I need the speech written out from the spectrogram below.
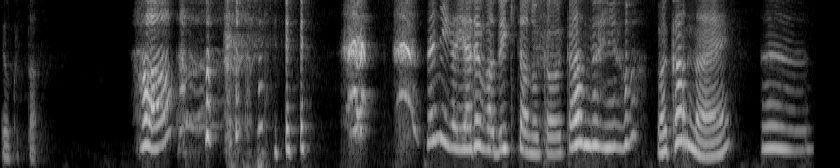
て送ったは？何がやればできたのかわかんないよ。わかんない？うん。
